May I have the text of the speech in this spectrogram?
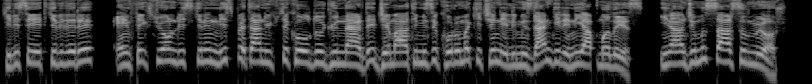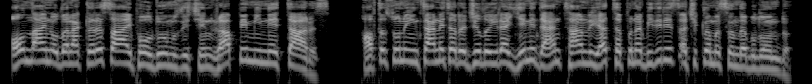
Kilise yetkilileri, enfeksiyon riskinin nispeten yüksek olduğu günlerde cemaatimizi korumak için elimizden geleni yapmalıyız. İnancımız sarsılmıyor. Online olanaklara sahip olduğumuz için Rabbe minnettarız. Hafta sonu internet aracılığıyla yeniden Tanrı'ya tapınabiliriz açıklamasında bulundu.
